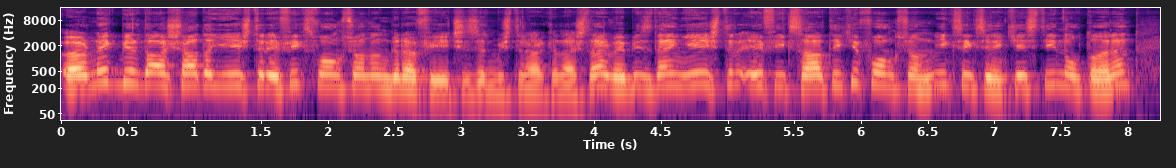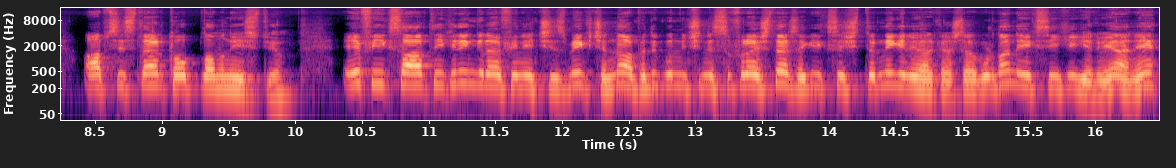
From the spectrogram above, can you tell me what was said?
Örnek bir de aşağıda y eşittir fx fonksiyonunun grafiği çizilmiştir arkadaşlar. Ve bizden y eşittir fx artı 2 fonksiyonun x ekseni kestiği noktaların absisler toplamını istiyor. fx artı 2'nin grafiğini çizmek için ne yapıyorduk? Bunun içini sıfıra eşitlersek x eşittir ne geliyor arkadaşlar? Buradan eksi 2 geliyor. Yani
